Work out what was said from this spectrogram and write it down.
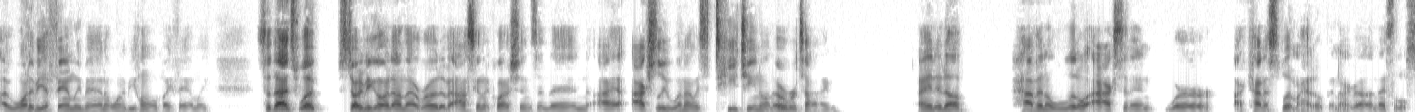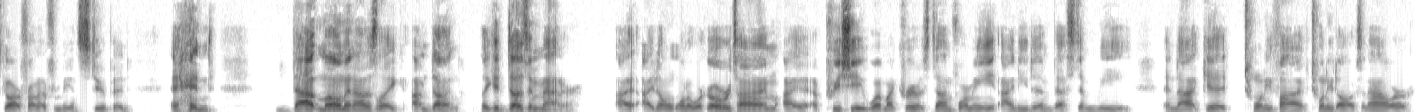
I want to be a family man. I want to be home with my family. So that's what started me going down that road of asking the questions and then i actually when i was teaching on overtime i ended up having a little accident where I kind of split my head open. I got a nice little scar from it from being stupid. And that moment, I was like, I'm done. Like, it doesn't matter. I, I don't want to work overtime. I appreciate what my career has done for me. I need to invest in me and not get 25 $20 an hour,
